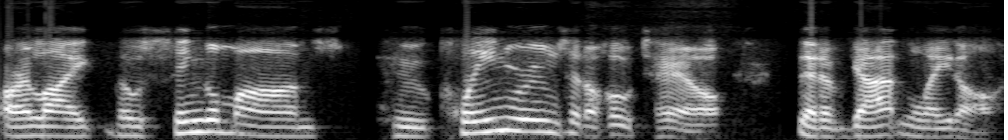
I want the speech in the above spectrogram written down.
are like those single moms who clean rooms at a hotel that have gotten laid off.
